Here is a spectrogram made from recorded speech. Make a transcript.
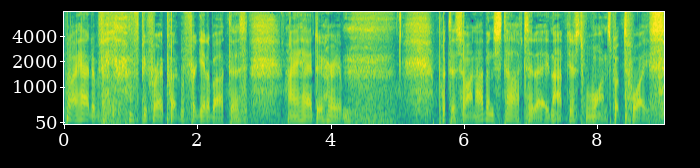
But I had to, before I put forget about this, I had to hurry up put this on. I've been stopped today, not just once, but twice,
